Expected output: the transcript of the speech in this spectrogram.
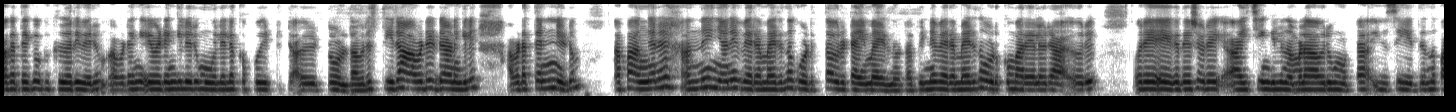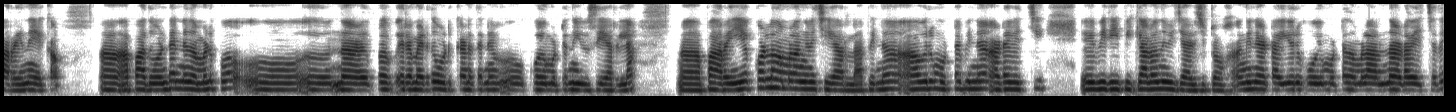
അകത്തേക്കൊക്കെ കയറി വരും. അവിടെ എവിടെയെങ്കിലും ഒരു മൂലയിലൊക്കെ പോയിട്ട് ഇട്ടോളൂ അവർ സ്ഥിരം അവിടെ ഇടുകയാണെങ്കിൽ അവിടെ തന്നെ ഇടും. അപ്പം അങ്ങനെ അന്ന് ഞാൻ വിരമരുന്ന് കൊടുത്ത ഒരു ടൈം ആയിരുന്നു കേട്ടോ പിന്നെ വിരമരുന്ന് കൊടുക്കുമ്പോൾ അറിയാലോ ഒരു ഒരു ഒരു ഏകദേശം ഒരു ആഴ്ചയെങ്കിലും നമ്മൾ ആ ഒരു മുട്ട യൂസ് ചെയ്തെന്ന് പറയുന്ന കേൾക്കാം അപ്പം അതുകൊണ്ട് തന്നെ നമ്മളിപ്പോൾ ഇപ്പോൾ ഇപ്പൊ വിരമരുന്ന് കൊടുക്കുകയാണെങ്കിൽ തന്നെ കോഴിമുട്ടൊന്നും യൂസ് ചെയ്യാറില്ല. അപ്പൊ നമ്മൾ അങ്ങനെ ചെയ്യാറില്ല. പിന്നെ ആ ഒരു മുട്ട പിന്നെ അട വെച്ച് വിരിയിപ്പിക്കാമല്ലോ എന്ന് വിചാരിച്ചിട്ടോ. അങ്ങനെയാട്ടോ ഈ ഒരു കോഴിമുട്ട നമ്മൾ അന്ന് അട വെച്ചത്.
